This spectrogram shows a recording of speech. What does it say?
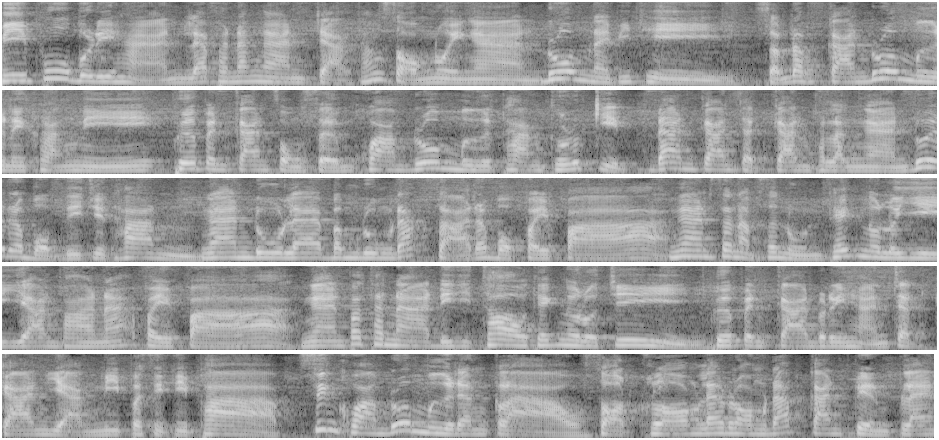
มีผู้บริหารและพนักงานจากทั้งสองหน่วยงาน ร่วมในพิธีสำหรับการร่วมมือในครั้งนี้ เพื่อเป็นการส่งเสริมความร่วมมือทางธุรกิจด้านการจัดการพลังงานด้วยระบบดิจิทัล งานดูแลบำรุงรักษาระบบไฟฟ้า งานสนับสนุนเทคโนโลยียานพาหนะไฟฟ้า งานพัฒนาดิจิทัลเทคโนโลยี เพื่อเป็นการบริหารจัดการอย่างมีประสิทธิภาพ ซึ่งความร่วมมือดังกล่าว สอดคล้องและรองรับการเปลี่ยนแปลง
